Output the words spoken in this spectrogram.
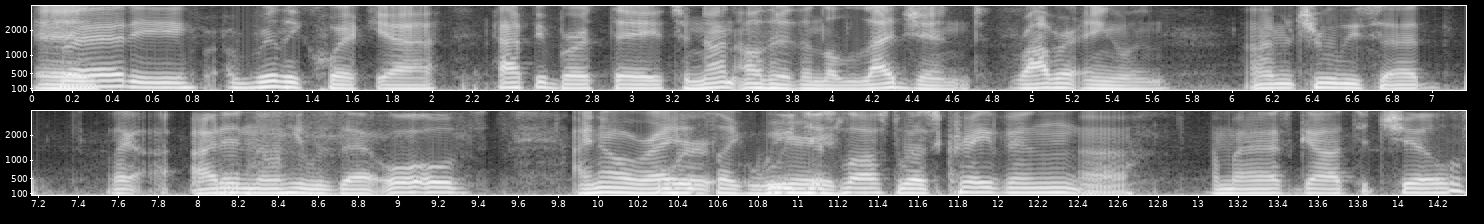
is Freddy. really quick. Yeah, happy birthday to none other than the legend Robert Englund. I'm truly sad. Like I- didn't know he was that old. I know, right? We're- it's like we just lost Wes Craven. uh, I'm gonna ask God to chill.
